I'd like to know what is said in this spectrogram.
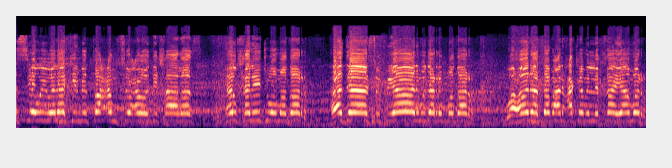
آسيوي ولكن بطعم سعودي خالص. الخليج ومضر. هذا سفيان مدرب مضر. وهنا طبعا حكم اللقاء يأمر.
